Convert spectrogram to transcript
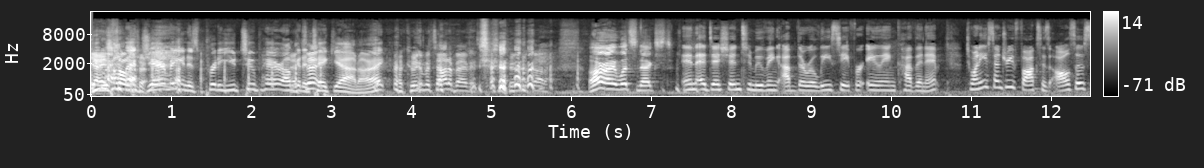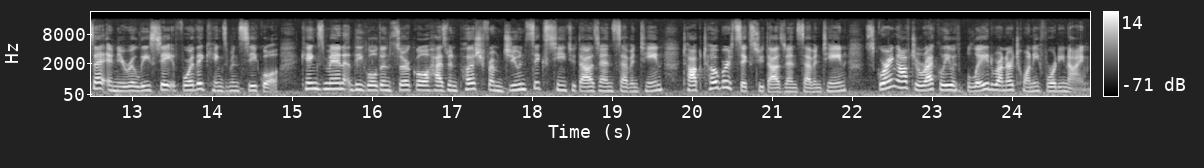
yeah, it's Come totally at true. Jeremy and his pretty YouTube hair. I'm going to take you out. All right. Hakuna Matata, baby. Hakuna Matata. All right, what's next? In addition to moving up the release date for Alien Covenant, 20th Century Fox has also set a new release date for the Kingsman sequel. Kingsman The Golden Circle has been pushed from June 16, 2017 to October 6, 2017, squaring off directly with Blade Runner 2049.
